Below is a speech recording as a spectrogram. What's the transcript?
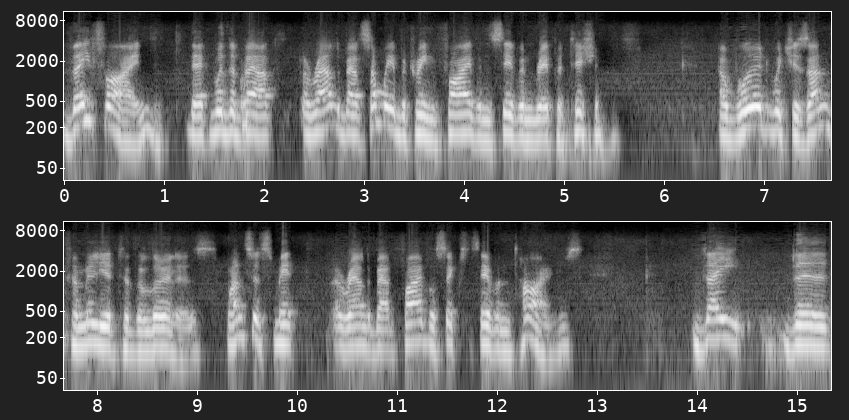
They find that with about around about somewhere between five and seven repetitions, a word which is unfamiliar to the learners, once it's met around about five or six, or seven times, they the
